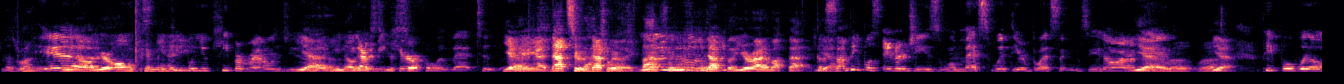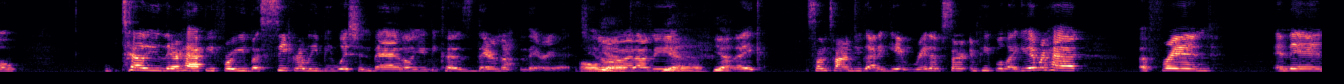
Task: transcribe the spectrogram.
That's right. Yeah. You know, your own It's community. people you keep around you. yeah, Yeah. you know, you gotta your, be your careful circle. of that too. Yeah, yeah, yeah. That's true. Factual, Definitely, factual, definitely, definitely. You're right about that. Because Yeah, some people's energies will mess with your blessings. You know what I Yeah. mean? Right, right. yeah, People will tell you they're happy for you, but secretly be wishing bad on you because they're not there yet. You Oh, know yeah. what I mean? Yeah. yeah, Like sometimes you got to get rid of certain people. Like you ever had a friend, and then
